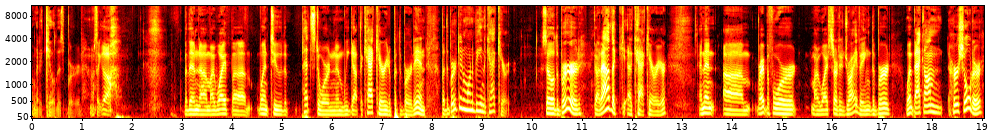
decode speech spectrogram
I'm gonna kill this bird. And I was like, oh. But then uh, my wife uh, went to the pet store, and then we got the cat carrier to put the bird in. But the bird didn't want to be in the cat carrier, so the bird got out of the uh, cat carrier, and then um, right before my wife started driving, the bird went back on her shoulder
